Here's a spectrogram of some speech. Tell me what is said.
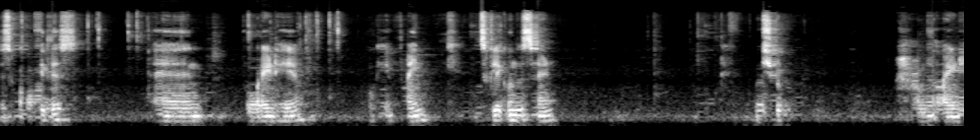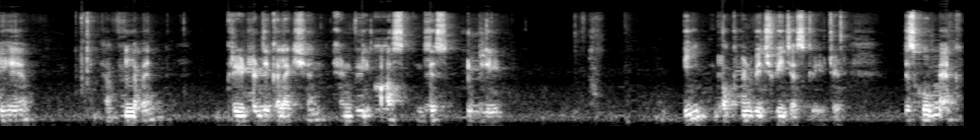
just copy this and provide here. Okay fine. Let's click on the send. We should have the id here f11 created the collection and we ask this to delete the document which we just created. Just go back,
